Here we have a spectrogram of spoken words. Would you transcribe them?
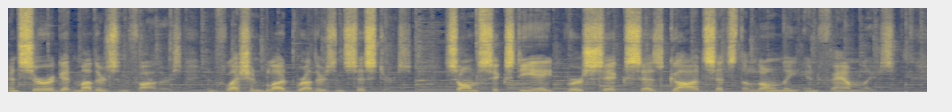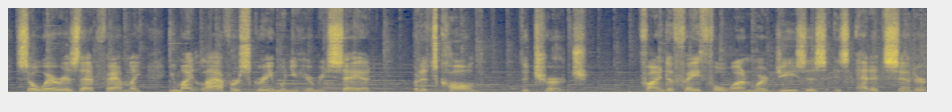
and surrogate mothers and fathers and flesh and blood brothers and sisters. Psalm 68, verse 6 says, God sets the lonely in families. So, where is that family? You might laugh or scream when you hear me say it, but it's called the church. Find a faithful one where Jesus is at its center,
